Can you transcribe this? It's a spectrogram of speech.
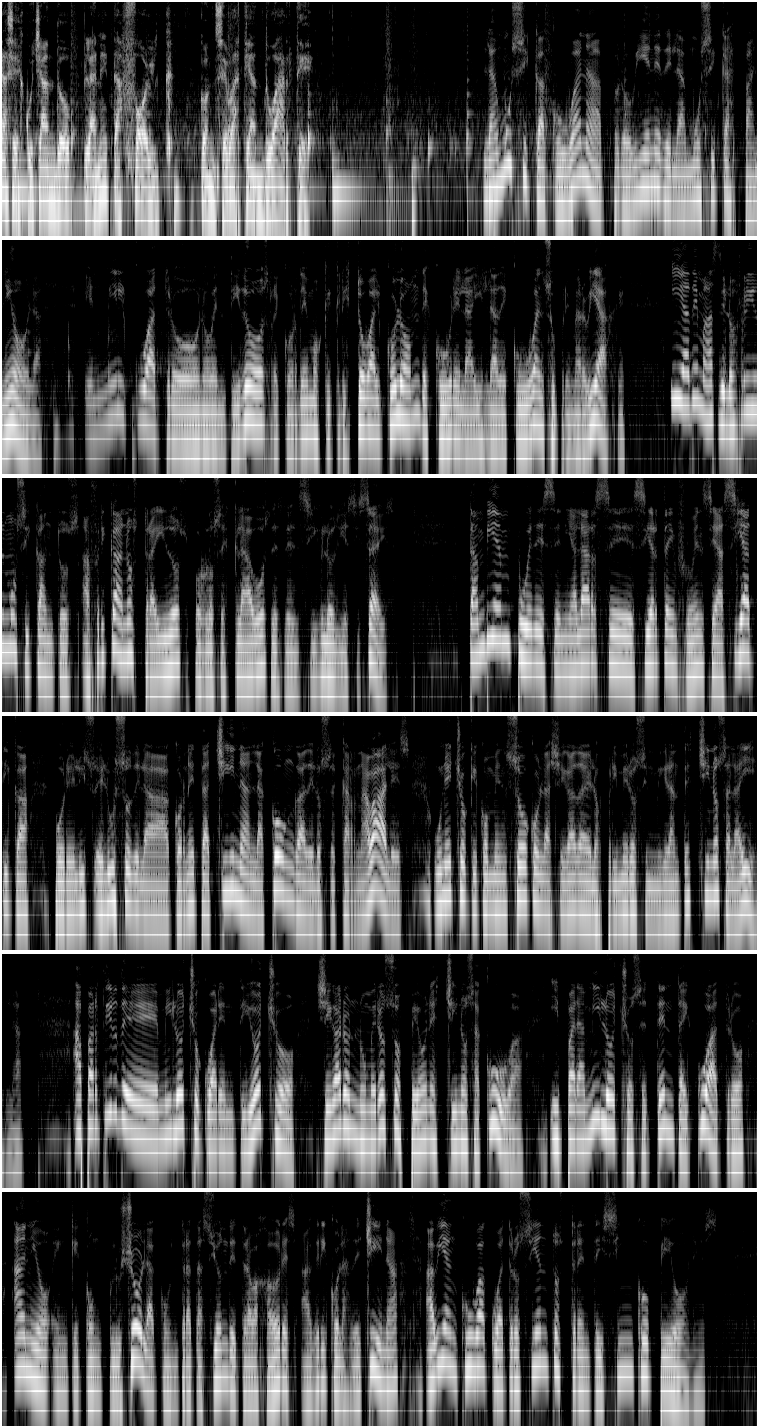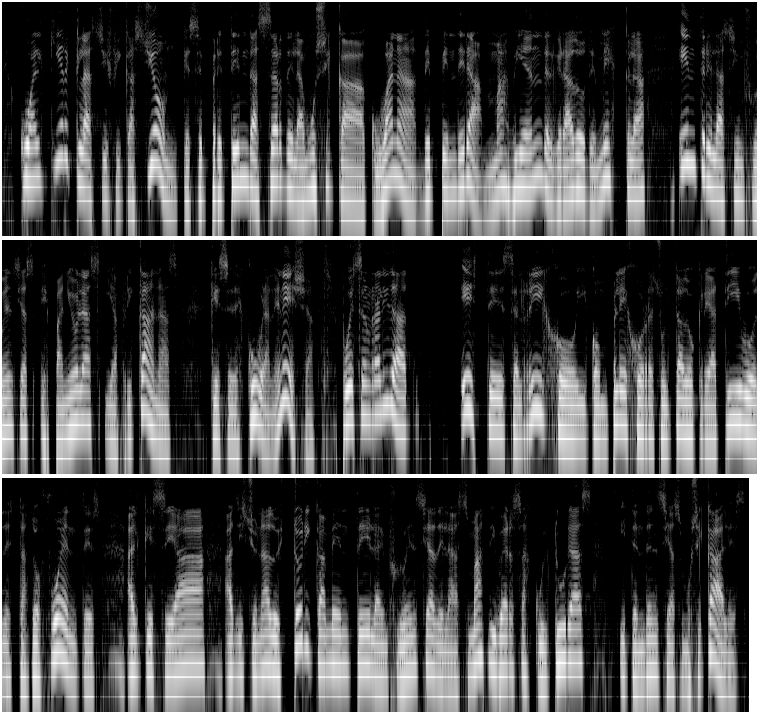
Estás escuchando Planeta Folk con Sebastián Duarte. La música cubana proviene de la música española. En 1492, recordemos que Cristóbal Colón descubre la isla de Cuba en su primer viaje, y además de los ritmos y cantos africanos traídos por los esclavos desde el siglo XVI. También puede señalarse cierta influencia asiática por el, uso de la corneta china en la conga de los carnavales, un hecho que comenzó con la llegada de los primeros inmigrantes chinos a la isla. A partir de 1848 llegaron numerosos peones chinos a Cuba y para 1874, año en que concluyó la contratación de trabajadores agrícolas de China, había en Cuba 435 peones cualquier clasificación que se pretenda hacer de la música cubana dependerá más bien del grado de mezcla entre las influencias españolas y africanas que se descubran en ella, pues en realidad este es el rico y complejo resultado creativo de estas dos fuentes, al que se ha adicionado históricamente la influencia de las más diversas culturas y tendencias musicales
